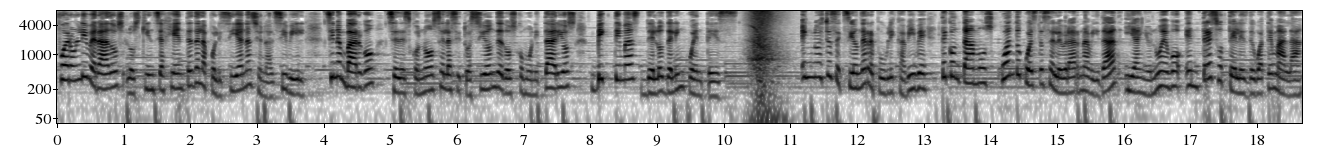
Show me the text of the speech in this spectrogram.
fueron liberados los 15 agentes de la Policía Nacional Civil. Sin embargo, se desconoce la situación de dos comunitarios víctimas de los delincuentes. Nuestra sección de República Vive te contamos cuánto cuesta celebrar Navidad y Año Nuevo en tres hoteles de Guatemala.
